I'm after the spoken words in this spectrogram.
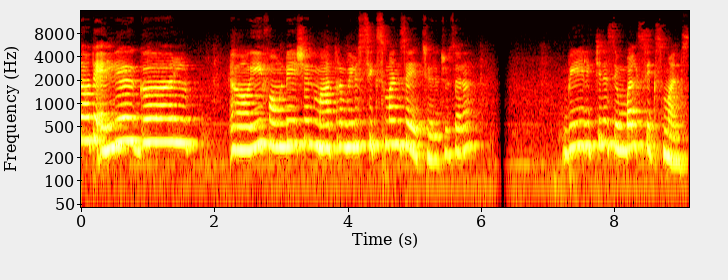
తర్వాత ఎలియర్ గర్ల్ ఈ ఫౌండేషన్ మాత్రం వీళ్ళు సిక్స్ మంత్సే ఇచ్చారు చూసారా? వీళ్ళు ఇచ్చిన సింబల్ సిక్స్ మంత్స్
